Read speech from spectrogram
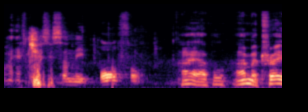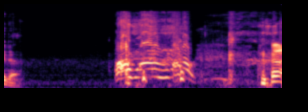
my FPS is suddenly awful. Hi, Apple. I'm a trader. Oh, wow!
